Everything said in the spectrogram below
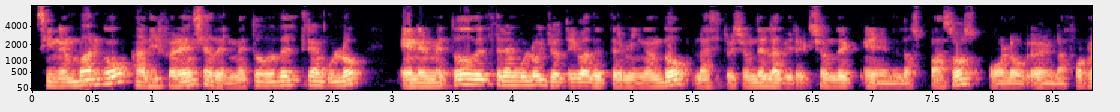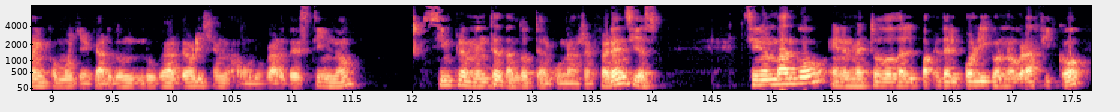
Sin embargo, a diferencia del método del triángulo, en el método del triángulo yo te iba determinando la situación de la dirección de eh, los pasos o eh, la forma en cómo llegar de un lugar de origen a un lugar de destino, simplemente dándote algunas referencias. Sin embargo, en el método del, del polígono gráfico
